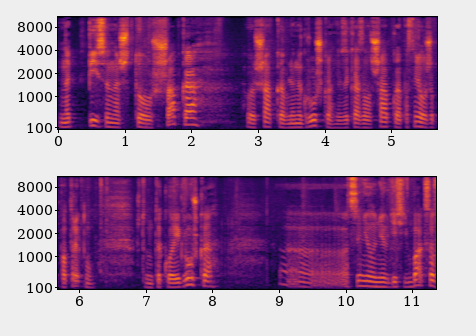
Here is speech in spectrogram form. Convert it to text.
написано, что шапка, ой, шапка, блин, игрушка. Я заказывал шапку, я посмотрел, уже потрекнул, что ну такое игрушка. Э, оценил мне в 10 баксов.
